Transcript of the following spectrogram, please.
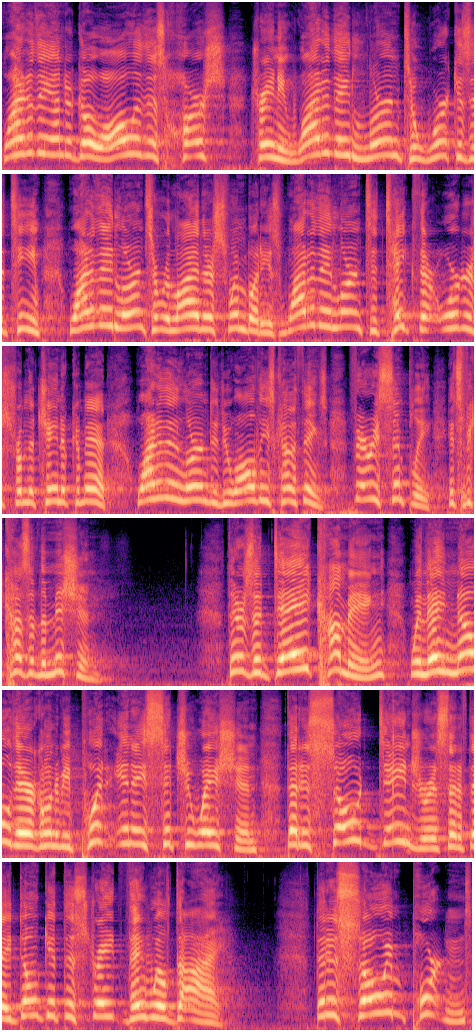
Why do they undergo all of this harsh training? Why do they learn to work as a team? Why do they learn to rely on their swim buddies? Why do they learn to take their orders from the chain of command? Why do they learn to do all these kind of things? Very simply, it's because of the mission. There's a day coming when they know they're going to be put in a situation that is so dangerous that if they don't get this straight, they will die. That is so important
